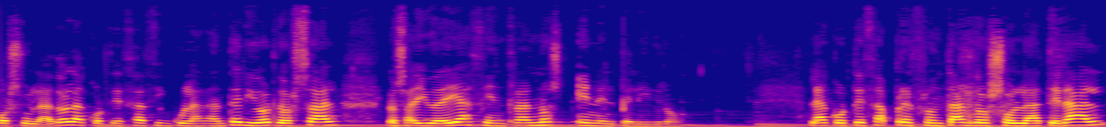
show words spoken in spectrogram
Por su lado, la corteza cinculada anterior dorsal nos ayudaría a centrarnos en el peligro. La corteza prefrontal dorsolateral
